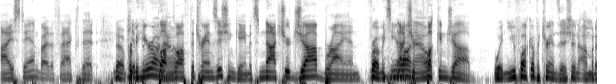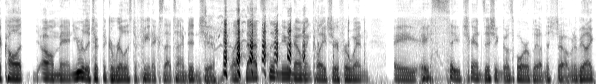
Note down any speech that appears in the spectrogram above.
I stand by the fact that no, from here on fuck out. off the transition game. It's not your job, Brian. From It's here not on your out, fucking job. When you fuck up a transition, I'm gonna call it. Oh man, you really took the gorillas to Phoenix that time, didn't you? like that's the new nomenclature for when a, a, a transition goes horribly on the show. I'm gonna be like,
